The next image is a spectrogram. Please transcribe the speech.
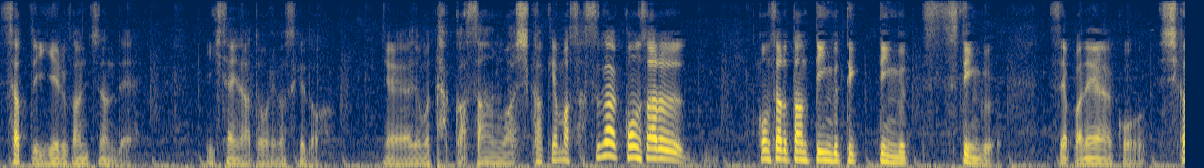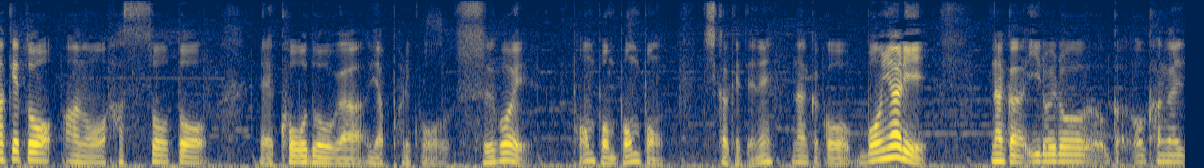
さっと行ける感じなんで、行きたいなと思いますけど。えー、でもタカさんは仕掛け、まあ、さすがコンサル、コンサルタンティング、ティッティング、スティング。やっぱね、こう、仕掛けと、あの、発想と、えー、行動が、やっぱりこう、すごい、ポンポンポンポン仕掛けてね、なんかこう、ぼんやり、なんかいろいろ考え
